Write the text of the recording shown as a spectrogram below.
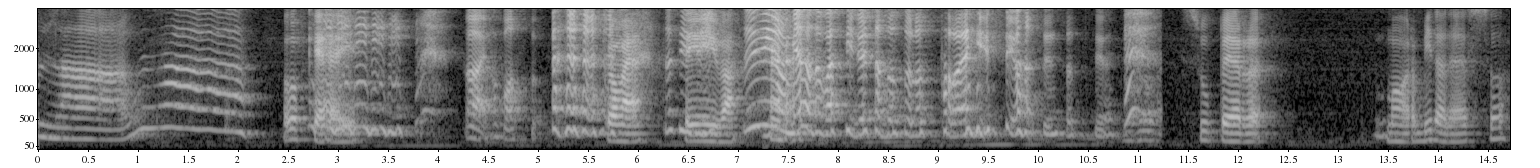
Ulla, ulla. Ok, Vai, a posto. com'è? Sì, Sei sì. viva? Sì, sì, non mi ha dato fastidio, è stato solo stranissima sensazione. super morbida adesso,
